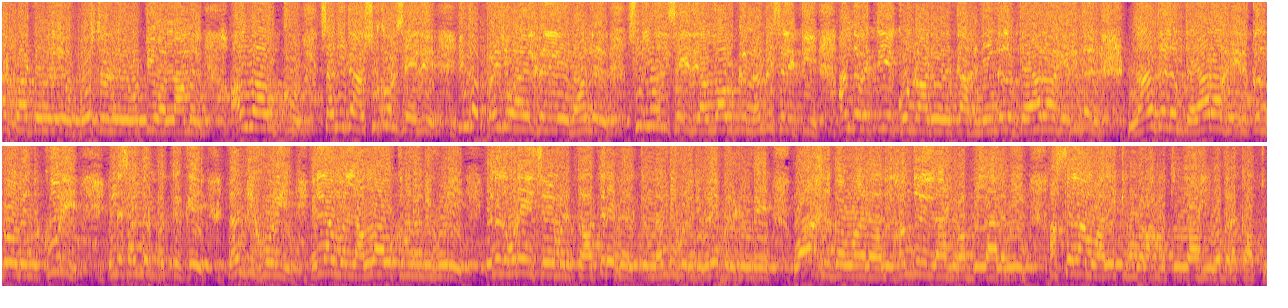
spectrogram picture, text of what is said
ஆர்ப்பாட்டங்களையோ போஸ்டர்களையோ ஒட்டியோ அல்லாமல் அல்லாவுக்கு சனிதா சுக்கர் செய்து இந்த பள்ளி வாயில்களிலே நாங்கள் சுஜூதி செய்து அல்லாவுக்கு நன்றி செலுத்தி அந்த வெற்றியை கொண்டாடுவதற்காக நீங்களும் தயாராக இருங்கள் நாங்களும் தயாராக இருக்கின்றோம் என்று கூறி இந்த சந்தர்ப்பத்துக்கு நன்றி கூறி எல்லாம் வல்ல அல்லாவுக்கும் நன்றி கூறி எனது உரையை செய்யமடுத்த அத்தனை பேருக்கும் நன்றி கூறி விடைபெறுகின்றேன். வாஹிர் தவான அஹமதுல்லாஹி ரப்பில் ஆலமீன். அஸ்லாம் வலைக்கம் வரமத்துல்லாஹி வபரகாத்து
